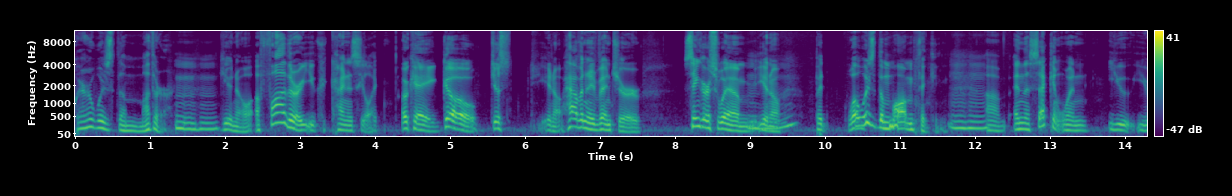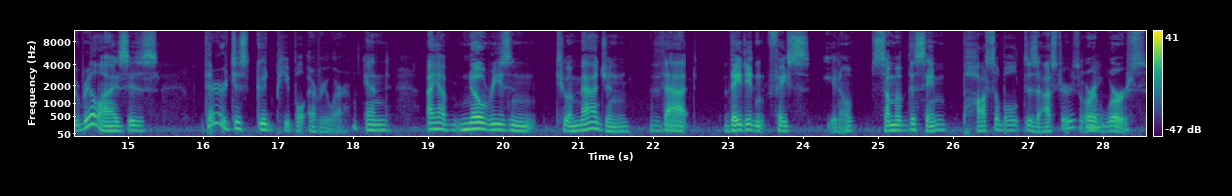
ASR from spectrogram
where was the mother? Mm-hmm. You know, a father, you could kind of see, like, okay, go, just, you know, have an adventure, sink or swim, you know. But what was the mom thinking? Um, and the second one you, you realize is there are just good people everywhere. And I have no reason to imagine that they didn't face, you know, some of the same possible disasters or Right. worse.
